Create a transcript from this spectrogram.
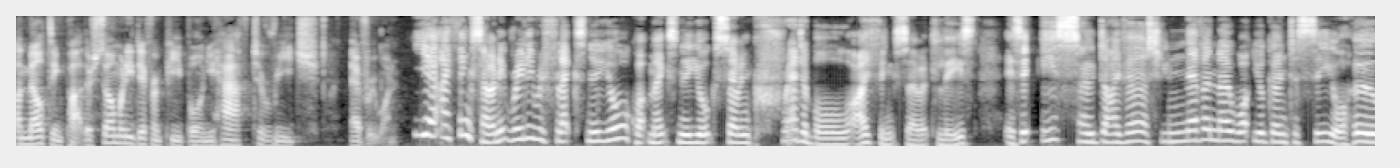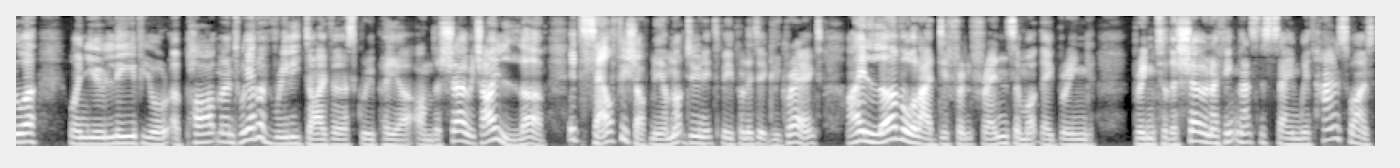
a melting pot. There's so many different people, and you have to reach everyone. Yeah, I think so. And it really reflects New York. What makes New York so incredible, I think so at least, is it is so diverse. You never know what you're going to see or who uh, when you leave your apartment. We have a really diverse group here on the show, which I love. It's selfish of me. I'm not doing it to be politically correct. I love all our different friends and what they bring bring to the show. And I think that's the same with Housewives.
